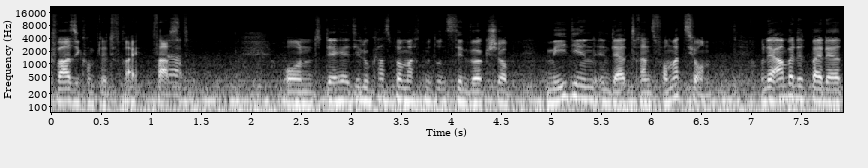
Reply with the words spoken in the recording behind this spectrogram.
quasi komplett frei. Fast. Ja. Und der Herr Thilo Kasper macht mit uns den Workshop Medien in der Transformation. Und er arbeitet bei der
